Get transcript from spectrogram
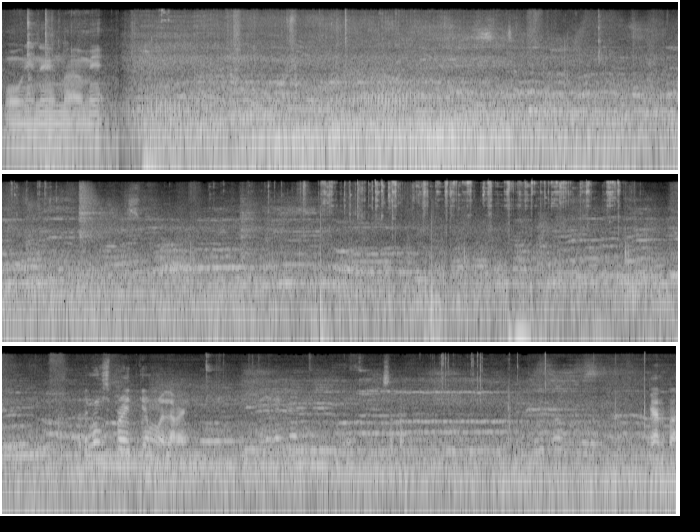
Kunin na yun mamaya. Sprite yung malaki? Isa pa. Kano pa?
